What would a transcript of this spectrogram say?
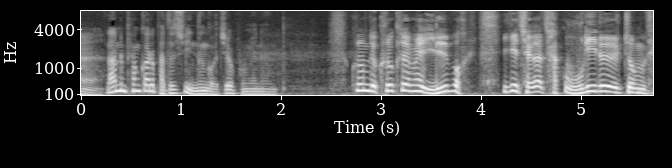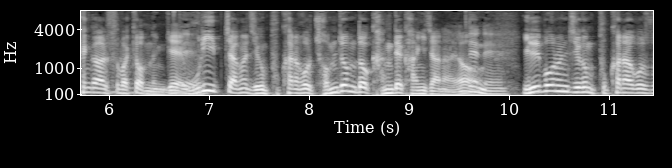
예. 평가를 받을 수 있는 거죠 보면은. 그런데 그렇게 되면 일본 이게 제가 자꾸 우리를 좀 생각할 수밖에 없는 게 네. 우리 입장은 지금 북한하고 점점 더 강대 강이잖아요. 네네. 일본은 지금 북한하고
